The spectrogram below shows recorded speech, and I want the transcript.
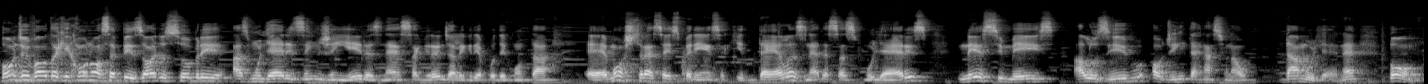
Bom, de volta aqui com o nosso episódio sobre as mulheres engenheiras, né? Essa grande alegria poder contar, é, mostrar essa experiência aqui delas, né? Dessas mulheres, nesse mês alusivo ao Dia Internacional da Mulher, né? Bom,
